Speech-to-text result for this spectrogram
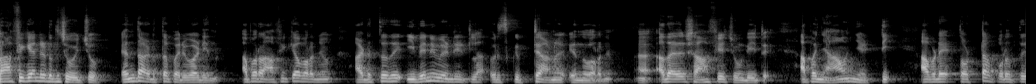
റാഫിക്കാന്റെ അടുത്ത് ചോദിച്ചു എന്താ അടുത്ത പരിപാടി എന്ന്? അപ്പോൾ റാഫിക്ക പറഞ്ഞു അടുത്തത് ഇവന് വേണ്ടിയിട്ടുള്ള ഒരു സ്ക്രിപ്റ്റാണ് എന്ന് പറഞ്ഞു. അതായത് ഷാഫിയെ ചൂണ്ടിയിട്ട്. അപ്പോൾ ഞാൻ ഞെട്ടി. അവിടെ തൊട്ടപ്പുറത്ത്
